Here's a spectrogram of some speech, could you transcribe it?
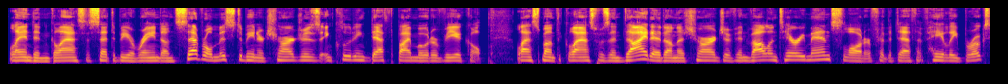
Landon Glass is set to be arraigned on several misdemeanor charges, including death by motor vehicle. Last month, Glass was indicted on a charge of involuntary manslaughter for the death of Hailey Brooks.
